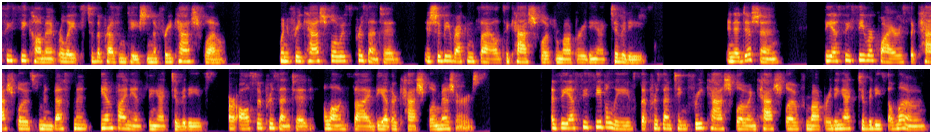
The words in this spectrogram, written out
SEC comment relates to the presentation of free cash flow. When free cash flow is presented, it should be reconciled to cash flow from operating activities. In addition, the SEC requires that cash flows from investment and financing activities are also presented alongside the other cash flow measures. As the SEC believes that presenting free cash flow and cash flow from operating activities alone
